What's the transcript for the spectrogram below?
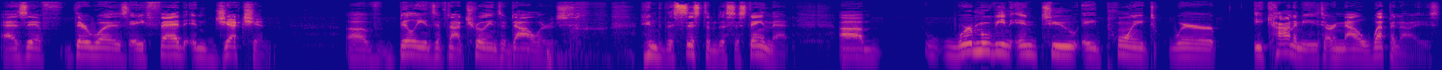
as if there was a Fed injection of billions, if not trillions, of dollars into the system to sustain that. Um, we're moving into a point where economies are now weaponized,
